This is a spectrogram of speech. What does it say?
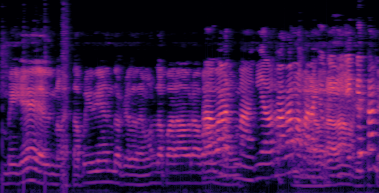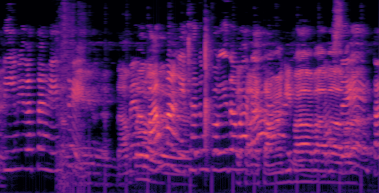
Miguel nos está pidiendo que le demos la palabra a a Batman. Batman y a la otra dama Ah, para que dama, Es que es tan que- tímido esta gente. Están, Pero Batman, eh, échate un poquito para acá. estaban aquí y- pa- pa- No sé, para- está,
